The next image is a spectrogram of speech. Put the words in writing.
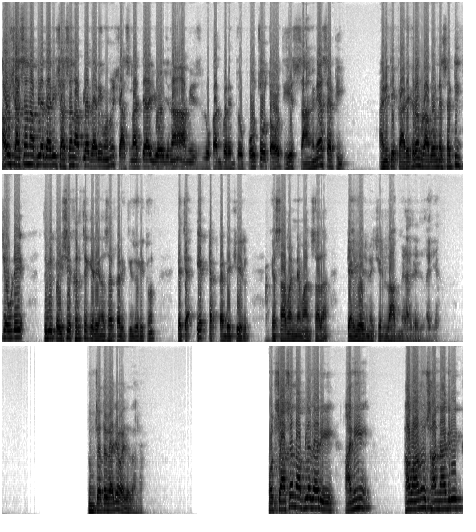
अहो शासन आपल्या दारी शासन आपल्या दारी म्हणून शासनाच्या योजना आम्ही लोकांपर्यंत पोहोचवत आहोत हे सांगण्यासाठी आणि ते कार्यक्रम राबवण्यासाठी जेवढे तुम्ही पैसे खर्च केले ना सरकारी तिजोरीतून त्याच्या एक टक्का देखील या सामान्य माणसाला त्या योजनेचे लाभ मिळालेले नाही तुमचा तर गाजावाजा झाला. मग शासन आपल्या दारी आणि हा माणूस हा नागरिक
